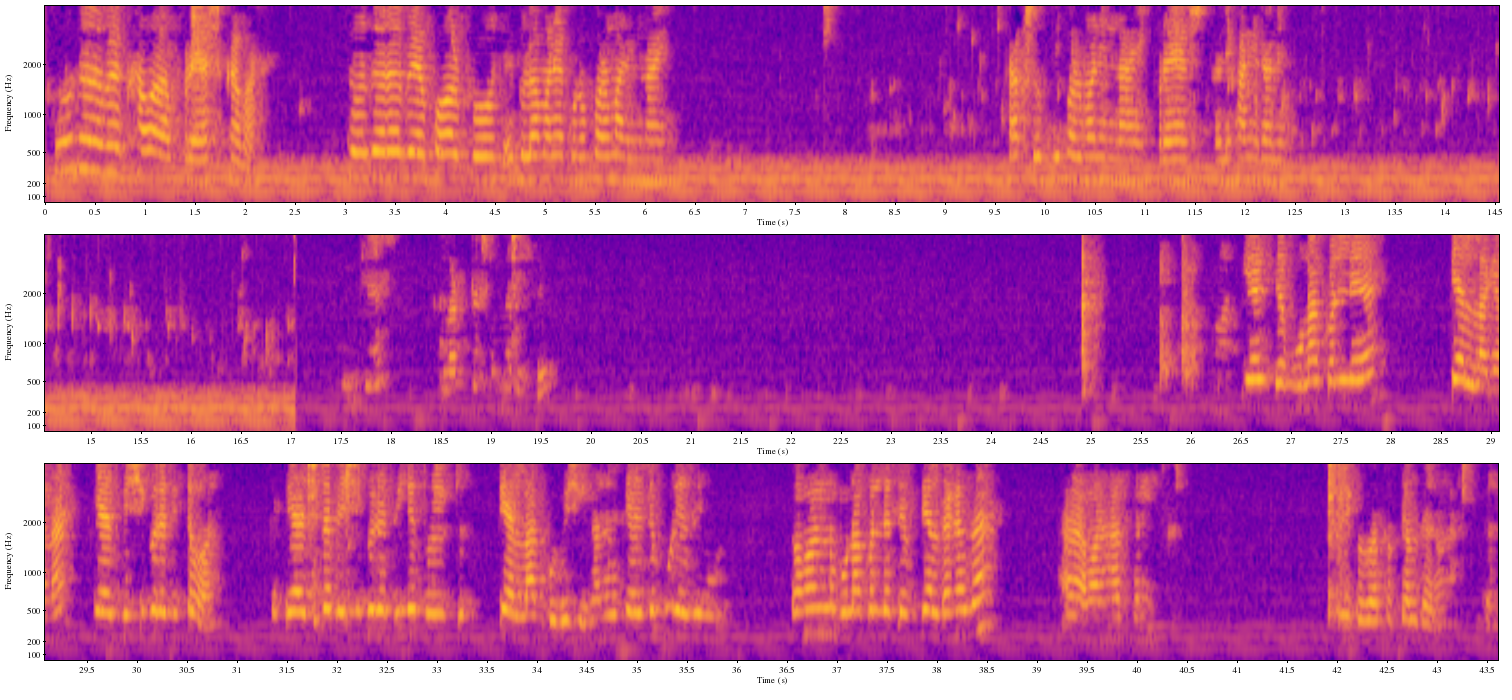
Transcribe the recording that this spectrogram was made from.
সৌদি আরবে খাওয়া ফ্রেশ খাবার সৌদি আরবে, ফল, ফ্রুটস, এগুলো মানে কোনো ফরমালিন নাই। শাক সবজি ফরমালিন নাই ফ্রেশ খালি পানি ডালে। কালারটা সুন্দর হয়েছে পেঁয়াজ দিয়ে ভুনা করলে তেল লাগে না, পেঁয়াজ বেশি করে দিতে হয়। পেঁয়াজটা বেশি করে দিলে তো একটু তেল লাগবে বেশি, নাহলে পেঁয়াজটা পুড়ে দিব তখন বোনা করলে তেল দেখা যায়, আর আমার হাজব্যান্ড অত তেল দেয় না তেল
